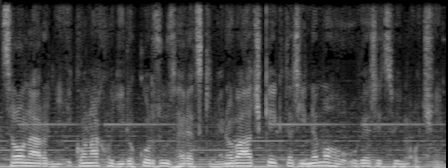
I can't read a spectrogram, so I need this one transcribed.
Celonárodní ikona chodí do kurzů s hereckými nováčky, kteří nemohou uvěřit svým očím.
